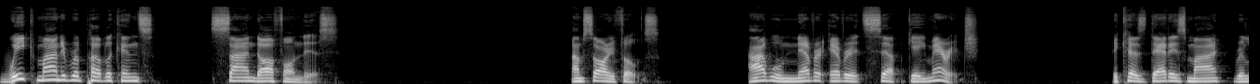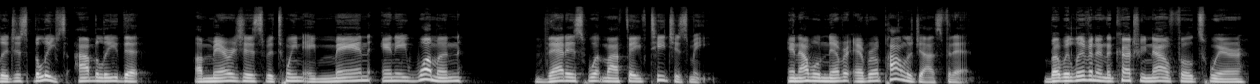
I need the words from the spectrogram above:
Weak minded Republicans signed off on this. I'm sorry, folks. I will never ever accept gay marriage because that is my religious beliefs. I believe that a marriage is between a man and a woman. That is what my faith teaches me. And I will never ever apologize for that. But we're living in a country now, folks, where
